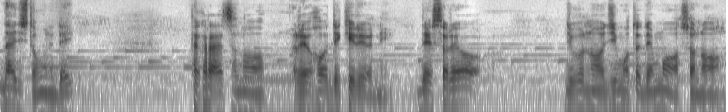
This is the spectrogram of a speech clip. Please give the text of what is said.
大事と思うのでだからその両方できるようにでそれを自分の地元でもその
